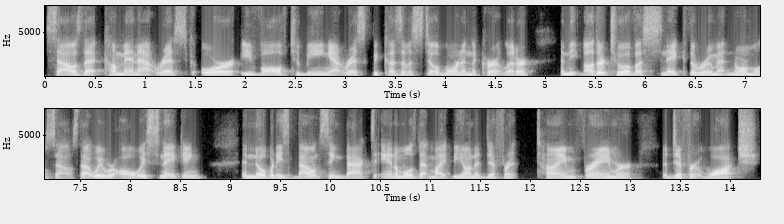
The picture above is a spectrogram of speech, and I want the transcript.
sows that come in at risk or evolve to being at risk because of a stillborn in the current litter? and the other two of us snake the room at normal sows. That way we're always snaking and nobody's bouncing back to animals that might be on a different time frame or a different watch.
